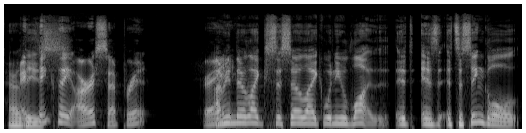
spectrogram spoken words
how are I these think they are separate. Right? I mean, they're like so, so like when you launch it is it's a single,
